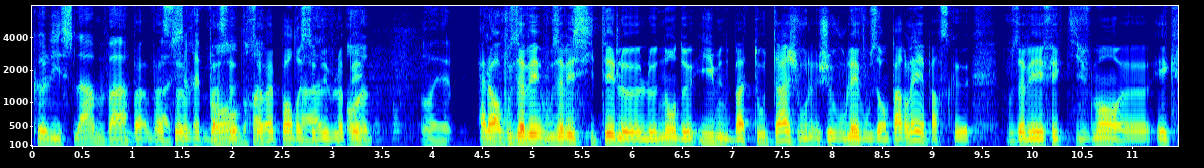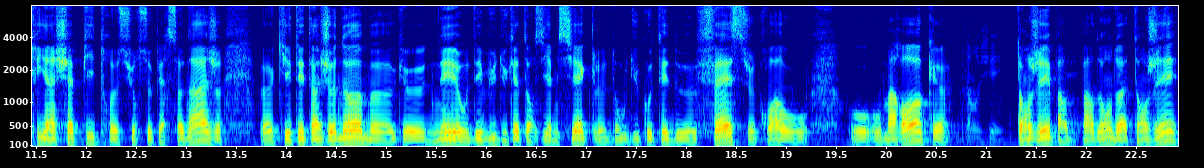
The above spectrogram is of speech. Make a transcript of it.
que l'islam va, se, répandre, se, répandre et se développer. Alors, vous avez, vous avez cité le, nom de Ibn Battuta. Je voulais, je voulais, vous en parler parce que vous avez effectivement euh, écrit un chapitre sur ce personnage euh, qui était un jeune homme euh, né au début du XIVe siècle, donc du côté de Fès, je crois, au, au Maroc. Tanger, pardon, à Tanger,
